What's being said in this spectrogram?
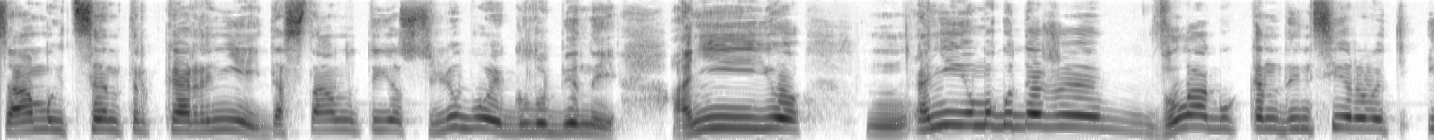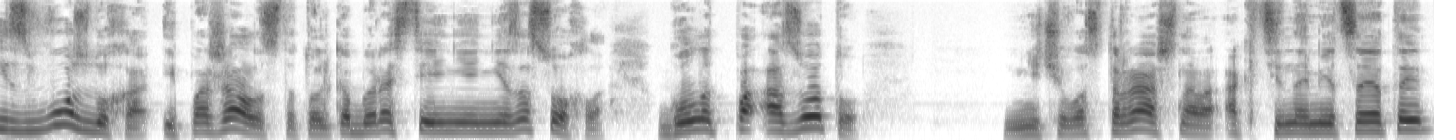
самый центр корней, достанут ее с любой глубины. Они ее, они ее могут даже влагу конденсировать из воздуха, и, пожалуйста, только бы растение не засохло. Голод по азоту – Ничего страшного, актиномицеты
